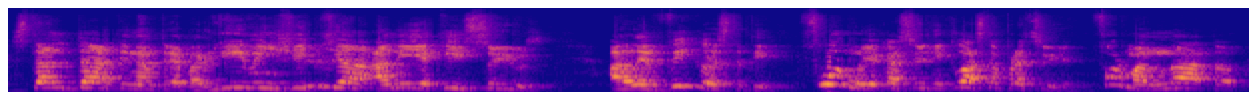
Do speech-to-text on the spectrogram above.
Стандарти нам треба, рівень життя, а не якийсь союз. Але використати форму, яка сьогодні класно працює. Форма НАТО,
